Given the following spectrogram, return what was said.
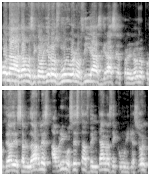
Hola, damas y caballeros, muy buenos días. Gracias por la enorme oportunidad de saludarles. Abrimos estas ventanas de comunicación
